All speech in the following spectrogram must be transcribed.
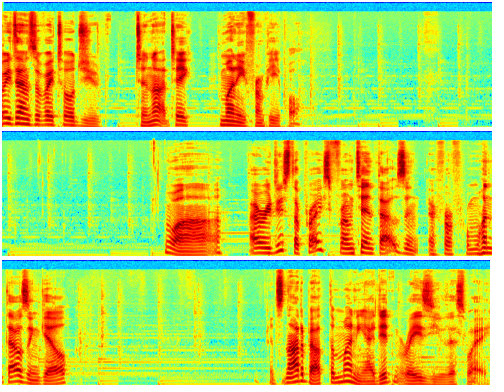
Many times have I told you to not take money from people? Wah. I reduced the price from 10,000 or from 1,000 gil. It's not about the money. I didn't raise you this way.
